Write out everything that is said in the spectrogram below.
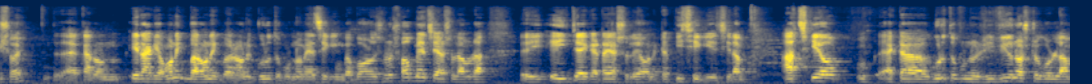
বিষয় কারণ এর আগে অনেকবার অনেকবার, অনেক গুরুত্বপূর্ণ ম্যাচে কিংবা বড় ছোট সব ম্যাচে আসলে আমরা এই এই জায়গাটায় আসলে অনেকটা পিছিয়ে গিয়েছিলাম। আজকেও একটা গুরুত্বপূর্ণ রিভিউ নষ্ট করলাম।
